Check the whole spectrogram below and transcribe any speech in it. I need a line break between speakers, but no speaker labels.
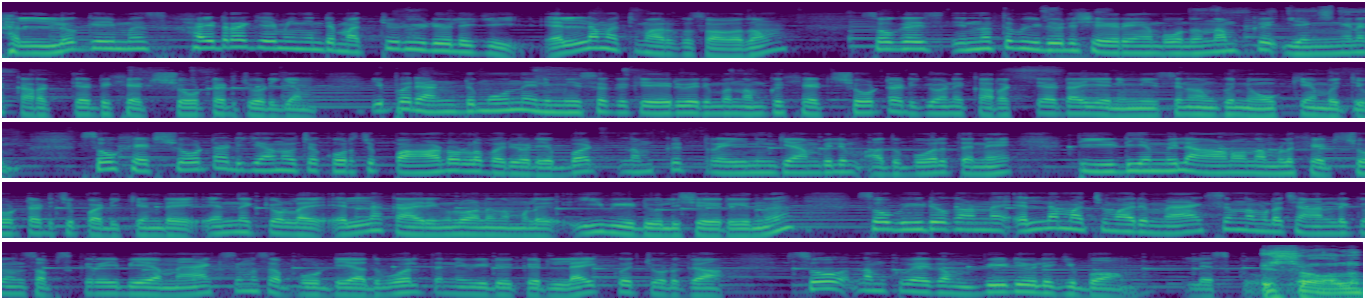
Hello gamers hydra ഗെയിമിങ്ങിന്റെ മറ്റൊരു വീഡിയോയിലേക്ക് എല്ലാ മറ്റുമാർക്കും സ്വാഗതം. സോ ഗൈസ് ഇന്നത്തെ വീഡിയോയിൽ ഷെയർ ചെയ്യാൻ പോകുന്നത് നമുക്ക് എങ്ങനെ കറക്റ്റായിട്ട് ഹെഡ് ഷോട്ട് അടിച്ചു പഠിക്കാം. ഇപ്പോൾ രണ്ട് മൂന്ന് എനിമീസൊക്കെ കയറി വരുമ്പോൾ നമുക്ക് ഹെഡ് ഷോട്ട് അടിക്കുവാണെങ്കിൽ കറക്റ്റായിട്ട് ആ എനിമീസിനെ നമുക്ക് നോക്ക് ചെയ്യാൻ പറ്റും. സോ ഹെഡ് ഷോട്ട് അടിക്കാന്ന് വെച്ചാൽ കുറച്ച് പാടുള്ള പരിപാടിയാണ് ബട്ട് നമുക്ക് ട്രെയിനിങ് ക്യാമ്പിലും അതുപോലെ തന്നെ ടി ഡി എമ്മിലാണോ നമ്മൾ ഹെഡ് ഷോട്ട് അടിച്ച് പഠിക്കേണ്ടത് എന്നൊക്കെയുള്ള എല്ലാ കാര്യങ്ങളുമാണ് നമ്മൾ ഈ വീഡിയോയിൽ ഷെയർ ചെയ്യുന്നത്. സോ വീഡിയോ കാണുന്ന എല്ലാ മച്ചുമാരും മാക്സിമം നമ്മുടെ ചാനലിലേക്ക് ഒന്ന് സബ്സ്ക്രൈബ് ചെയ്യുക മാക്സിമം സപ്പോർട്ട് ചെയ്യുക. അതുപോലെ തന്നെ വീഡിയോയ്ക്ക് ഒരു ലൈക്ക് വെച്ച് കൊടുക്കുക. സോ നമുക്ക് വേഗം വീഡിയോയിലേക്ക് പോകാം. Let's go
